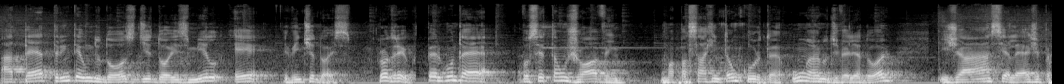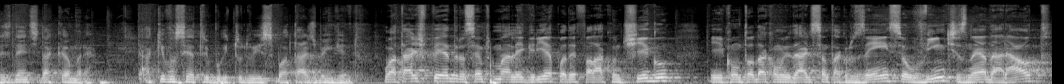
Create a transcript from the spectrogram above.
até 31 de 12 de 2022. Rodrigo, pergunta é: você tão jovem, uma passagem tão curta, um ano de vereador e já se elege presidente da Câmara. A que você atribui tudo isso? Boa tarde, bem-vindo. Boa tarde, Pedro. Sempre uma alegria poder falar contigo e com toda a comunidade santa cruzense, ouvintes, né, da Arauto.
